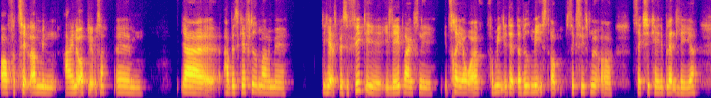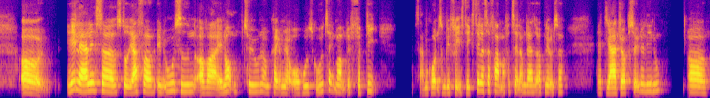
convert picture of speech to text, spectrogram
og fortæller om mine egne oplevelser. Øhm, jeg har beskæftiget mig med det her specifikt i, i lægebranchen i, i tre år, og formentlig den, der ved mest om sexisme og sexchikane blandt læger. Og helt ærligt, så stod jeg for en uge siden og var enormt tøvende omkring, om jeg overhovedet skulle udtale mig om det, fordi samme grund som de fleste ikke stiller sig frem og fortæller om deres oplevelser, at jeg er jobsøgende lige nu, og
